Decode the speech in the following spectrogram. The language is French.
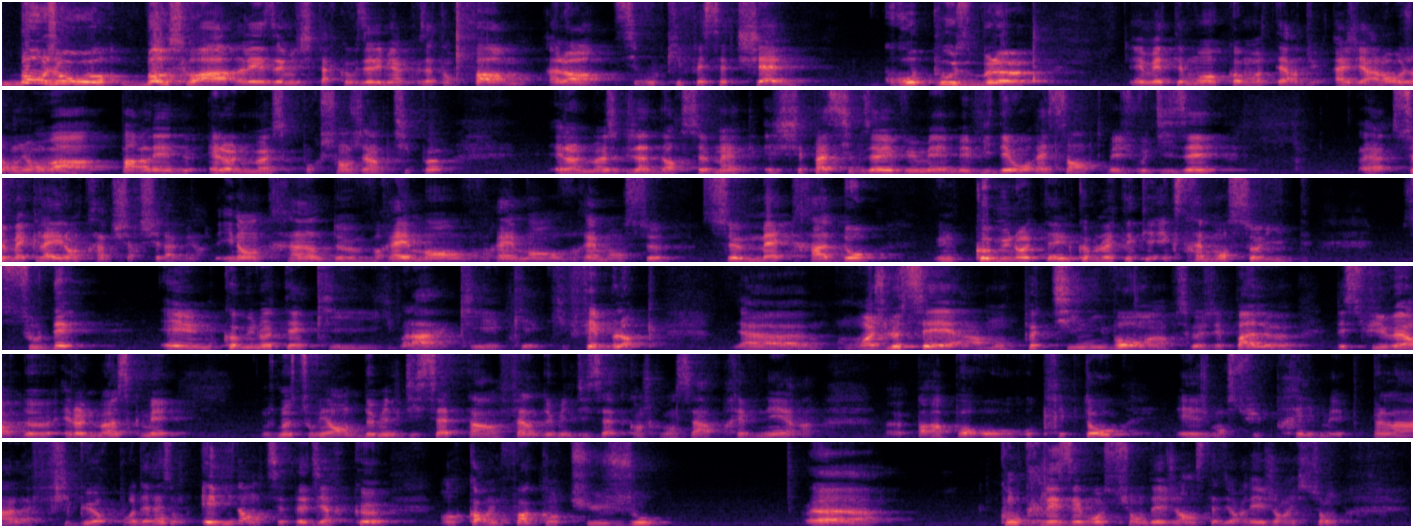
Bonjour, bonsoir les amis, j'espère que vous allez bien, que vous êtes en forme. Alors, si vous kiffez cette chaîne, gros pouce bleu et mettez-moi en commentaire du agir. Alors aujourd'hui, on va parler de Elon Musk pour changer un petit peu. Elon Musk, j'adore ce mec. Et je sais pas si vous avez vu mes, mes vidéos récentes, mais je vous disais, euh, ce mec-là, il est en train de chercher la merde. Il est en train de vraiment, vraiment, vraiment se, se mettre à dos une communauté, une communauté qui est extrêmement solide, soudée, et une communauté qui, voilà, qui, qui, qui fait bloc. Euh, moi, je le sais à mon petit niveau, hein, parce que je n'ai pas le, les suiveurs de Elon Musk, mais je me souviens en 2017, hein, fin 2017, quand je commençais à prévenir euh, par rapport aux au crypto, et je m'en suis pris mais plein la figure pour des raisons évidentes. C'est-à-dire que, encore une fois, quand tu joues euh, contre les émotions des gens, c'est-à-dire les gens, ils sont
